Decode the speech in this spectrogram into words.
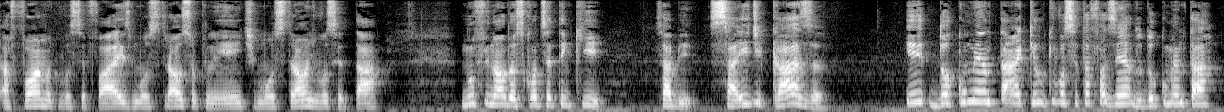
a forma que você faz, mostrar o seu cliente, mostrar onde você está. No final das contas, você tem que, sabe, sair de casa e documentar aquilo que você está fazendo, documentar.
